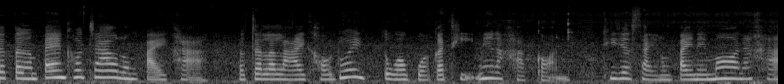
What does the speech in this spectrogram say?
จะเติมแป้งข้าวเจ้าลงไปค่ะ เราจะละลายเขาด้วยตัวหัวกะทินี่แหละค่ะก่อน ที่จะใส่ลงไปในหม้อนะคะ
